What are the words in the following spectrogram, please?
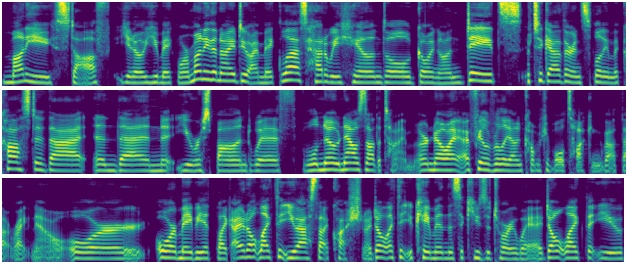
money stuff. You know, you make more money than I do. I make less. How do we handle going on dates together and splitting the cost of that? And then you respond with, well, no, now's not the time. Or no, I, I feel really uncomfortable talking about that right now. Or, or maybe it's like, I don't like that you asked that question. I don't like that you came in this accusatory way. I don't like that you,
